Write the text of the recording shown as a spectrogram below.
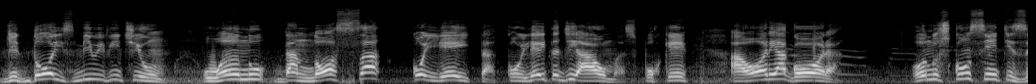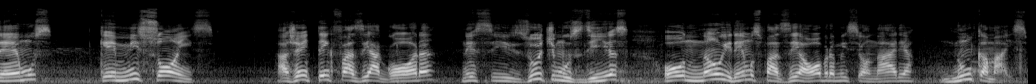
de 2021, o ano da nossa colheita, colheita de almas, porque a hora é agora. Ou nos conscientizemos que missões a gente tem que fazer agora, nesses últimos dias, ou não iremos fazer a obra missionária nunca mais.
